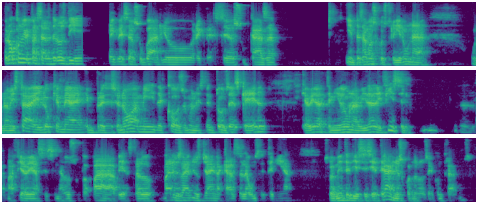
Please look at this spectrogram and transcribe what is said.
pero con el pasar de los días regresé a su barrio, regresé a su casa y empezamos a construir una, amistad. Y lo que me impresionó a mí de Cosimo en este entonces es que él, que había tenido una vida difícil, la mafia había asesinado a su papá, había estado varios años ya en la cárcel, aún se tenía solamente 17 años cuando nos encontramos.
